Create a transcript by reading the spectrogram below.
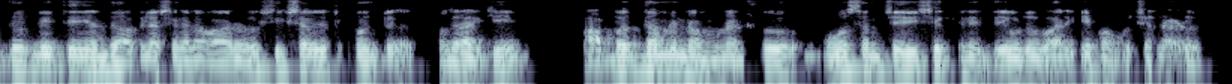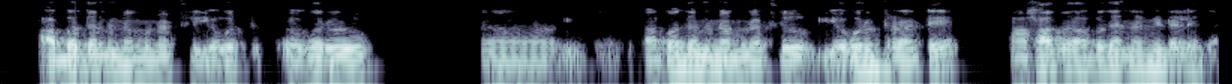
దుర్నీతి ఎందు అభిలాష గల వారు శిక్ష పొందడానికి అబద్ధంను నమ్మునట్లు మోసం చేయు శక్తిని దేవుడు వారికి పంపుచున్నాడు. అబద్ధంను నమ్మునట్లు ఎవరు ఎవరు ఆ అబద్ధం నమ్మునట్లు ఎవరుంటారు అంటే అహాబు అబద్ధాన్ని నమ్మిండా లేదా?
